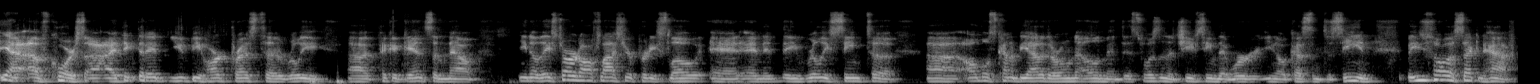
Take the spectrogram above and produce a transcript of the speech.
Yeah, of course. I think that it, you'd be hard pressed to really uh, pick against them now you know, they started off last year pretty slow, and and it, they really seemed to uh, almost kind of be out of their own element. This wasn't a Chiefs team that we're you know accustomed to seeing. But you saw the second half,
